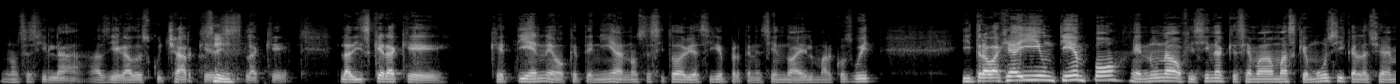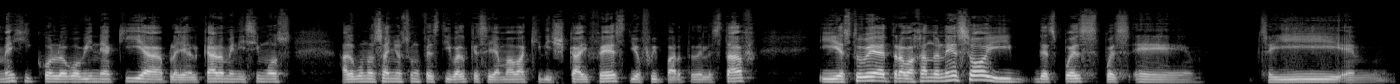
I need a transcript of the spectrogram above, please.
No sé si la has llegado a escuchar, que es la que, la disquera que, que tiene o que tenía, no sé si todavía sigue perteneciendo a él, Marcos Witt. Y trabajé ahí un tiempo en una oficina que se llamaba Más que Música en la Ciudad de México. Luego vine aquí a Playa del Carmen, hicimos algunos años un festival que se llamaba Kilishkai Fest. Yo fui parte del staff y estuve trabajando en eso y después pues eh, seguí en,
